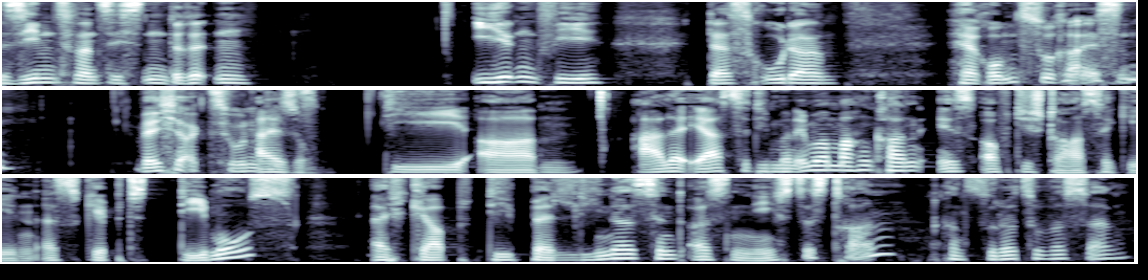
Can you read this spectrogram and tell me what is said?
27.3. irgendwie das Ruder herumzureißen. Welche Aktionen? Also, die ähm, allererste, die man immer machen kann, ist auf die Straße gehen. Es gibt Demos. Ich glaube, die Berliner sind als nächstes dran. Kannst du dazu was sagen?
